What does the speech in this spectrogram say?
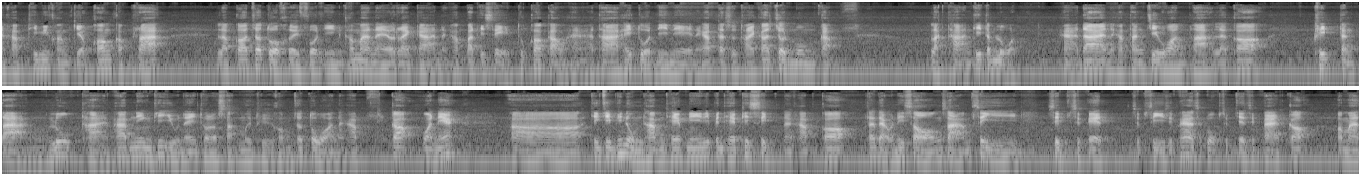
นะครับที่มีความเกี่ยวข้องกับพระ แล้วก็เจ้าตัวเคยโฟนอินเข้ามาในรายการนะครับ ปฏิเสธทุกข้อกล่าวหาท้าให้ตรวจดีเนะครับ แต่สุดท้ายก็จนมุมกับหลักฐานที่ตำรวจหาได้นะครับ ทั้งจีวรพระแล้วก็คลิปต่างๆ รูปถ่ายภาพนิ่งที่อยู่ในโทรศัพท์มือถือของเจ้าตัวนะครับ ก็วันนี้จริงๆ พี่หนุ่มทำเทปนี้นี่เป็นเทปที่ 10 นะครับ ก็ตั้งแต่วันที่ 2 3 4 10 11 14 15 16 17 18 ก็ประมาณ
